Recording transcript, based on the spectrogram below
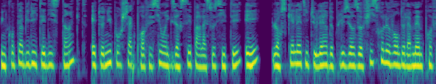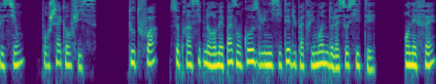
une comptabilité distincte, est tenue pour chaque profession exercée par la société et, lorsqu'elle est titulaire de plusieurs offices relevant de la même profession, pour chaque office. Toutefois, ce principe ne remet pas en cause l'unicité du patrimoine de la société. En effet,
